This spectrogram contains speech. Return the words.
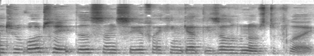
Going to rotate this and see if I can get these other notes to play.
